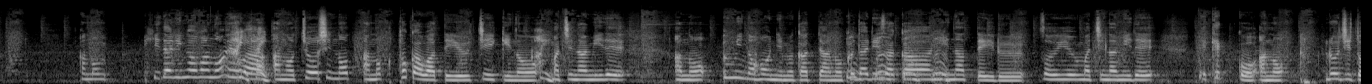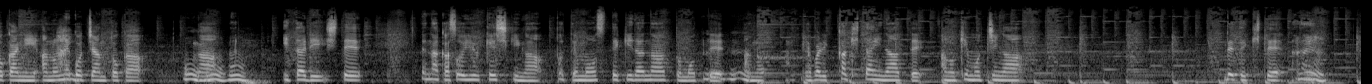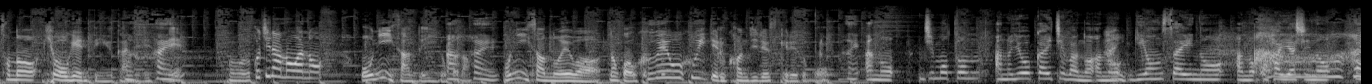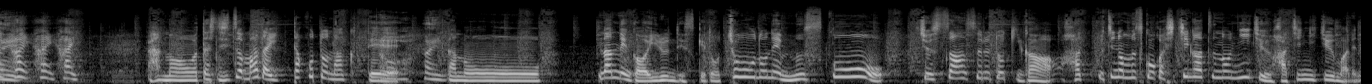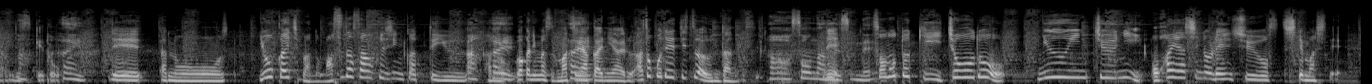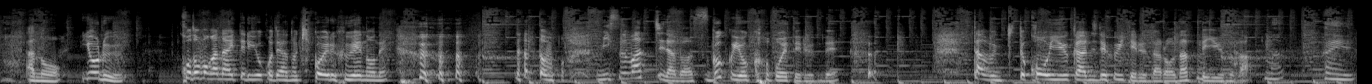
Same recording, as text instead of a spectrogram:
あの左側の絵は、はいはいあの銚子のあの戸川っていう地域のはい街並みで、あの海の方に向かってあの下り坂になっている、そういう街並みでで結構あの路地とかにあのはい。猫ちゃんとかがいたりして。でなんかそういう景色がとても素敵だなと思って、うんうん。あのやっぱり描きたいなってあの気持ちが出てきて、はい。うん、その表現っていう感じですね。うんこちらのあのお兄さんでいいのかな、あはい。お兄さんの絵はなんか笛を吹いてる感じですけれども、はい、あの地元のあの八日市場のあの、はい。祇園祭のあのお囃子のはいはい。はいはい。あの私実はまだ行ったことなくて、あはい。あのー何年かはいるんですけどちょうどね息子を出産する時がはうちの息子が7月の28日生まれなんですけど、はい。であのー八日市場の増田産婦人科っていうああの、はい。わかります？街中にある、あそこで実は産んだんですよ。ああそうなんですね。その時ちょうど入院中にお囃子の練習をしてましてあの夜子供が泣いてる横であの聞こえる笛のね。なんともミスマッチなのはすごくよく覚えてるんで。多分きっとこういう感じで吹いてるんだろうなっていうのが。まはい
